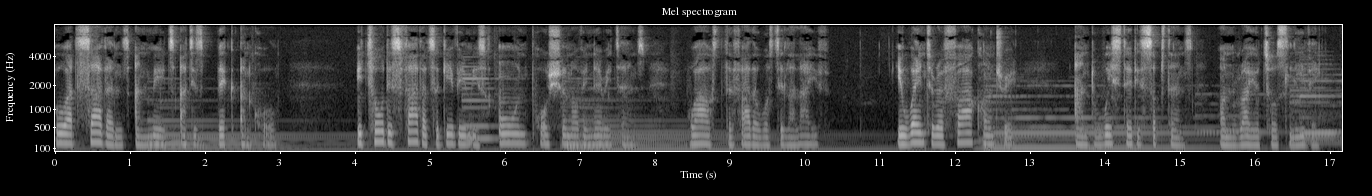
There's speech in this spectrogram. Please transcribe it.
who had servants and maids at his beck and call. He told his father to give him his own portion of inheritance whilst the father was still alive. He went to a far country and wasted his substance on riotous living.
